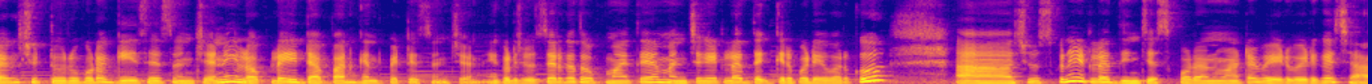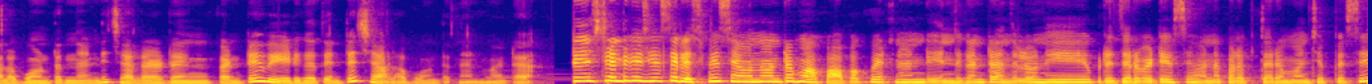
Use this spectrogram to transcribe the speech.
రేఖ చుట్టూరు కూడా గీసేసి ఉంచాను. ఈ లోపల ఈ డబ్బాని కింద పెట్టేసి ఉంచాను. ఇక్కడ చూసారు కదా ఉప్మా అయితే మంచిగా ఇట్లా దగ్గర పడే వరకు చూసుకుని ఇట్లా దించేసుకోవడం అనమాట వేడివేడిగా చాలా బాగుంటుందండి. చల్లడం కంటే వేడిగా తింటే చాలా బాగుంటుంది అనమాట ఇన్స్టెంట్గా చేసే రెసిపీస్ ఏమైనా ఉంటే మా పాపకు పెట్టనండి. ఎందుకంటే అందులోని ప్రిజర్వేటివ్స్ ఏమైనా కలుపుతారేమో అని చెప్పేసి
